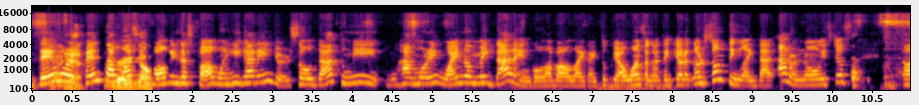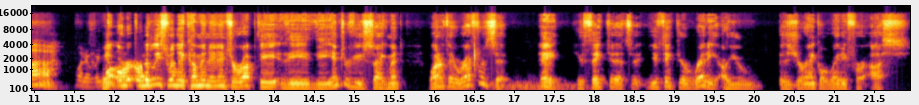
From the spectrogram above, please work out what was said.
They Right, were yeah, Penta right. There was involved in the spot when he got injured. So that to me had more. In, why not make that angle about like I took you out once, I'm gonna take you out or something like that? I don't know. It's just uh whatever. You Well, or, or at least when they come in and interrupt the the the interview segment, why don't they reference it? Hey, you think that's you think you're ready? Are you is your ankle ready for us?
